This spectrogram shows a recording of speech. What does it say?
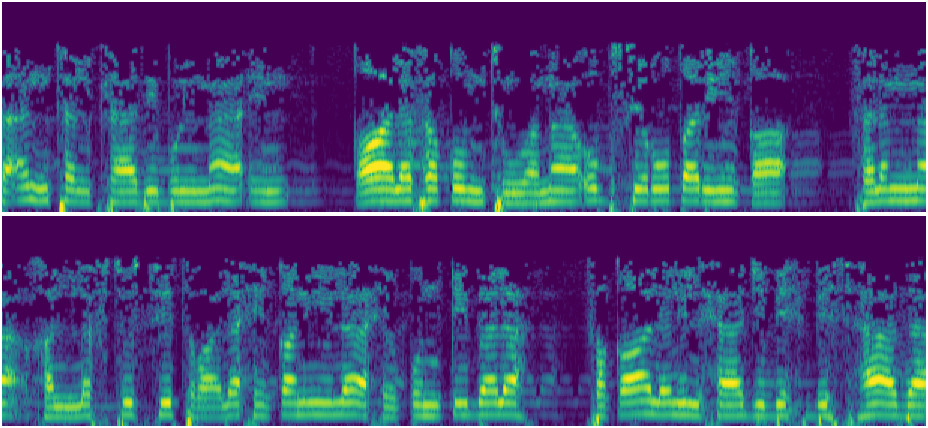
فأنت الكاذب المائن قال فقمت وما أبصر طريقا فلما خلفت الستر لحقني لاحق قبله فقال للحاجب احبس هذا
